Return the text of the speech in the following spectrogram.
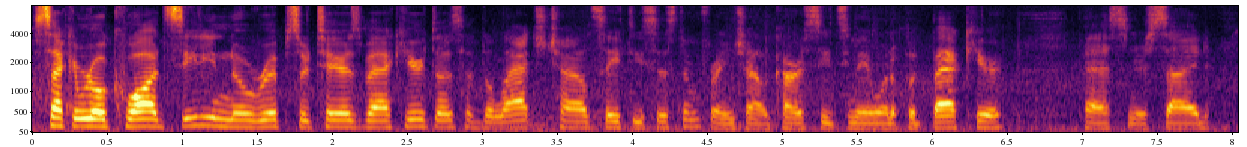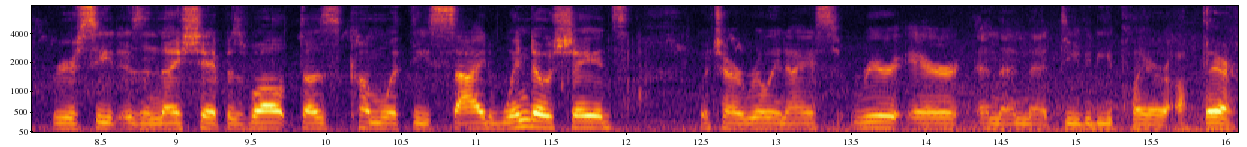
Second row quad seating, no rips or tears back here. It does have the latch child safety system for any child car seats you may want to put back here. Passenger side rear seat is in nice shape as well. It does come with these side window shades, which are really nice. Rear air and then that DVD player up there.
